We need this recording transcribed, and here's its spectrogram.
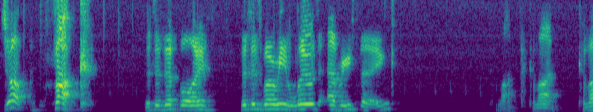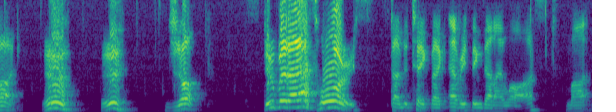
Jump! Fuck! This is it, boys. This is where we lose everything. Come on, come on, come on. Ugh, ugh. Jump! Stupid ass horse! It's time to take back everything that I lost. Come on,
